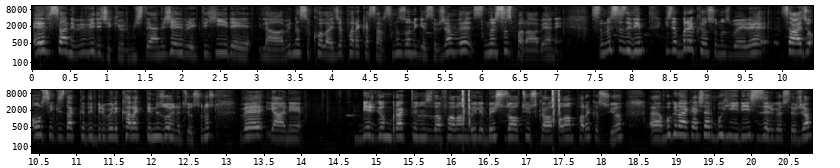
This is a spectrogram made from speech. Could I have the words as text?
efsane bir video çekiyorum. İşte yani jailbreak'te hile ile abi nasıl kolayca para kasarsınız onu göstereceğim ve sınırsız para abi. Yani sınırsız dediğim işte bırakıyorsunuz böyle sadece 18 dakikada bir böyle karakterinizi oynatıyorsunuz ve yani bir gün bıraktığınızda falan böyle 500-600k falan para kasıyor. Ee, bugün arkadaşlar bu hileyi sizlere göstereceğim.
